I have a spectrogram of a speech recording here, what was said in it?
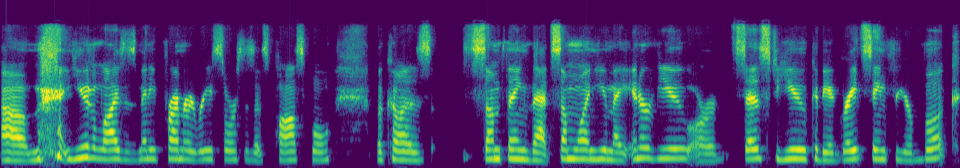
um, utilize as many primary resources as possible because something that someone you may interview or says to you could be a great scene for your book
